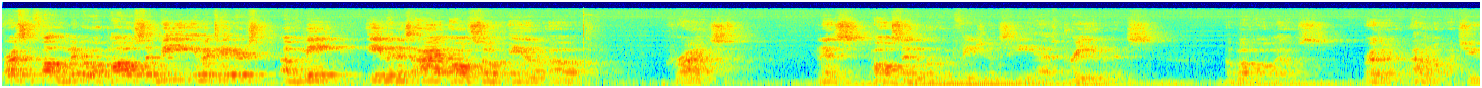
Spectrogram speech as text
for us to follow. Remember what Paul said, Be imitators of me, even as I also am of Christ. And as Paul said in the book of Ephesians, he has preeminence above all else. Brethren, I don't know about you.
